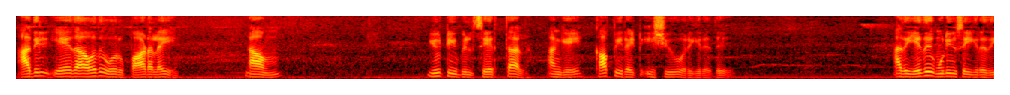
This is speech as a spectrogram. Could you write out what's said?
அதில் ஏதாவது ஒரு பாடலை நாம் யூடியூபில் சேர்த்தால் அங்கே காப்பிரைட் இஷ்யூ வருகிறது. அது எது முடிவு செய்கிறது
